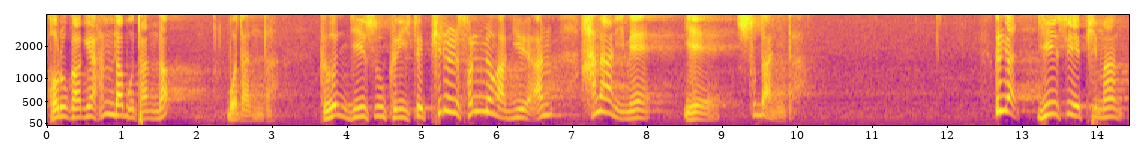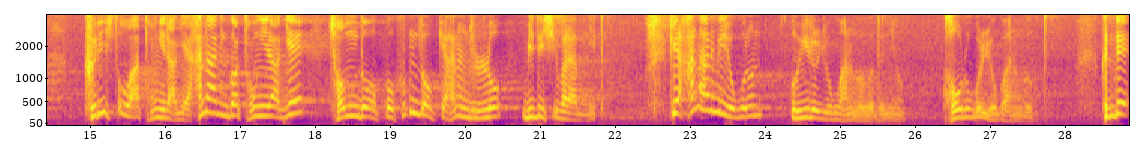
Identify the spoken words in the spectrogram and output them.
거룩하게 한다 못한다? 못한다. 그건 예수 그리스도의 피를 설명하기 위한 하나님의 예, 수단이다. 그러니까 예수의 피만 그리스도와 동일하게 하나님과 동일하게 점도 없고 흠도 없게 하는 줄로 믿으시기 바랍니다. 그 하나님의 요구는 의를 요구하는 거거든요. 거룩을 요구하는 거거든요. 근데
